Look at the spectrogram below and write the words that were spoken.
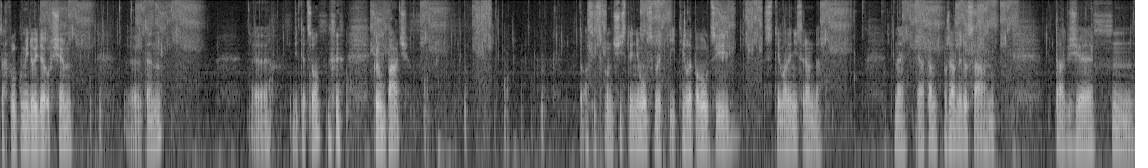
Za chvilku mi dojde ovšem eh, ten, eh, víte co, krumpáč. To asi skončí stejně mou smrtí. Tyhle pavouci s těma není sranda. Ne, já tam pořád nedosáhnu. Takže, hmm,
